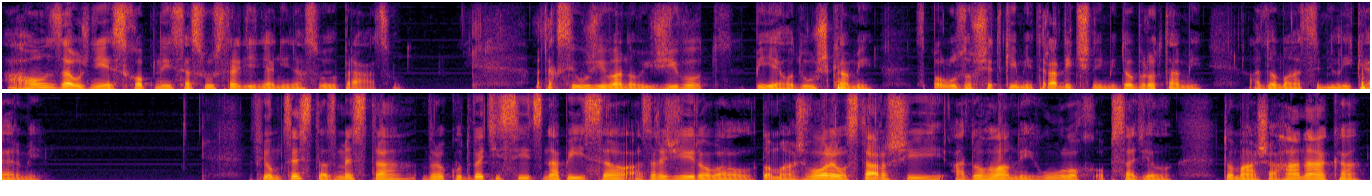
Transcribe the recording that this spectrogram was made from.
a Honza už nie je schopný sa sústrediť ani na svoju prácu. A tak si užíva nový život, pije ho dúškami, spolu so všetkými tradičnými dobrotami a domácimi likérmi. Film Cesta z mesta v roku 2000 napísal a zrežíroval Tomáš Vorel starší a do hlavných úloh obsadil Tomáša Hanáka,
